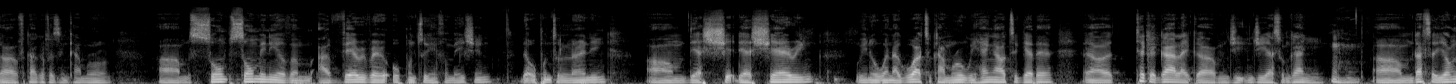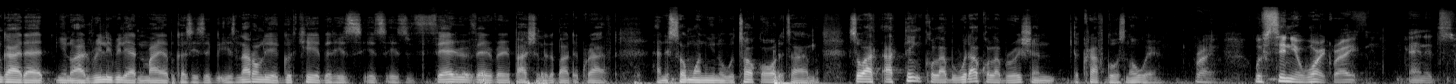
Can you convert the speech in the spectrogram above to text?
uh, photographers in Cameroon. Um, so so many of them are very very open to information. They're open to learning. Um, they're sh- they're sharing. You know, when I go out to Cameroon, we hang out together. Uh, take a guy like um, G- Njia Sungani. Um, that's a young guy that you know I really really admire because he's a, he's not only a good kid, but he's, he's he's very very very passionate about the craft, and he's someone you know we talk all the time. So I, I think collab- without collaboration, the craft goes nowhere. Right. We've seen your work, right? And it's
